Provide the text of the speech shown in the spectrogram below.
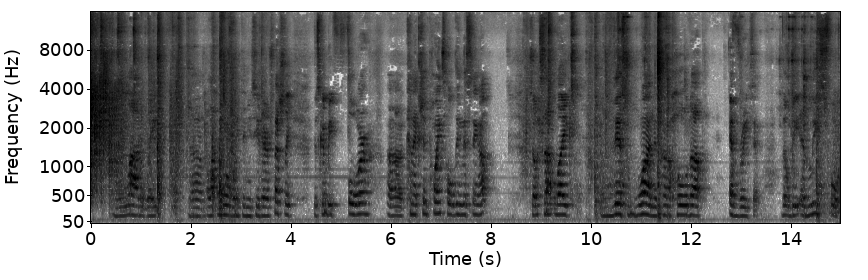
a lot of weight, um, a lot more weight than you see there, especially there's going to be four uh, connection points holding this thing up. So it's not like this one is going to hold up everything. There'll be at least four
